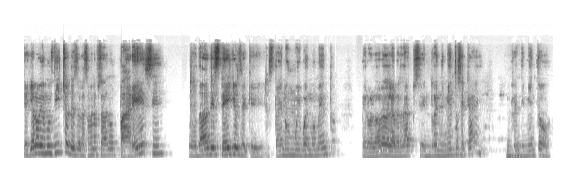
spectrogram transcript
que ya lo habíamos dicho desde la semana pasada, no parece o da destellos de que está en un muy buen momento, pero a la hora de la verdad, pues, en rendimiento se cae. En rendimiento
